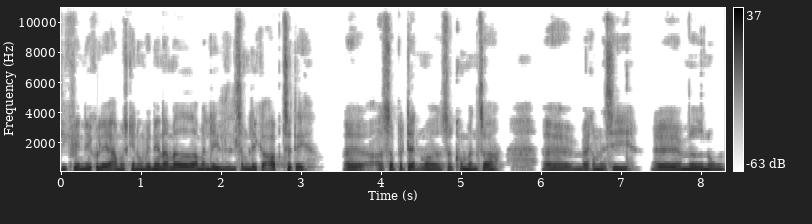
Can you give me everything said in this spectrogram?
de kvindelige kolleger har måske nogle veninder med, og man ligesom ligger op til det. Øh, og så på den måde, så kunne man så, øh, hvad kan man sige, øh, møde nogen.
